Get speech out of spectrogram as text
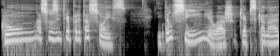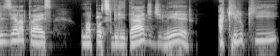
com as suas interpretações. Então, sim, eu acho que a psicanálise ela traz uma possibilidade de ler aquilo que,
